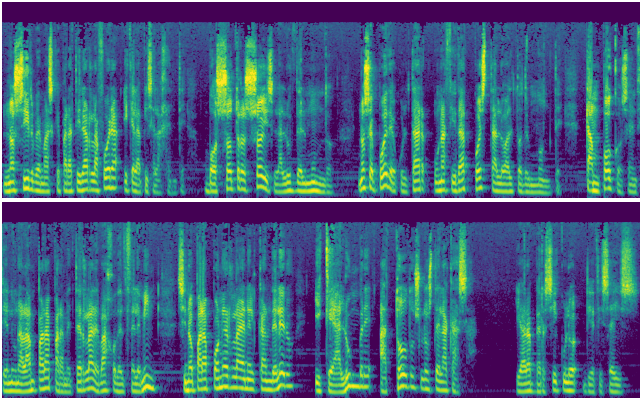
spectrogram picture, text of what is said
No sirve más que para tirarla fuera y que la pise la gente. Vosotros sois la luz del mundo. No se puede ocultar una ciudad puesta a lo alto de un monte. Tampoco se enciende una lámpara para meterla debajo del celemín, sino para ponerla en el candelero y que alumbre a todos los de la casa. Y ahora versículo 16.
